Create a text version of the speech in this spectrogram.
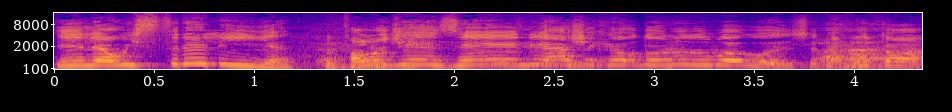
ele é o estrelinha. Falou de resenha, ele acha que é o dono do bagulho. Você tá muito, ó,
